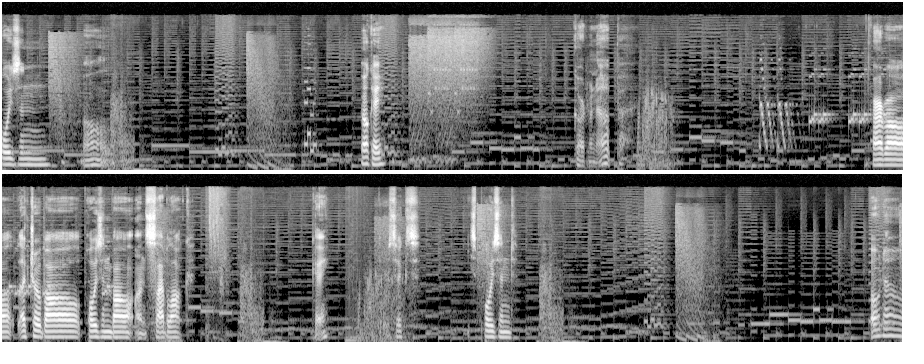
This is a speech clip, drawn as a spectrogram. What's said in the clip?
Poison ball. Okay. Guard one up. Fireball, Electro Ball, Poison Ball on Slablock. Okay. 36. He's poisoned. Oh no.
